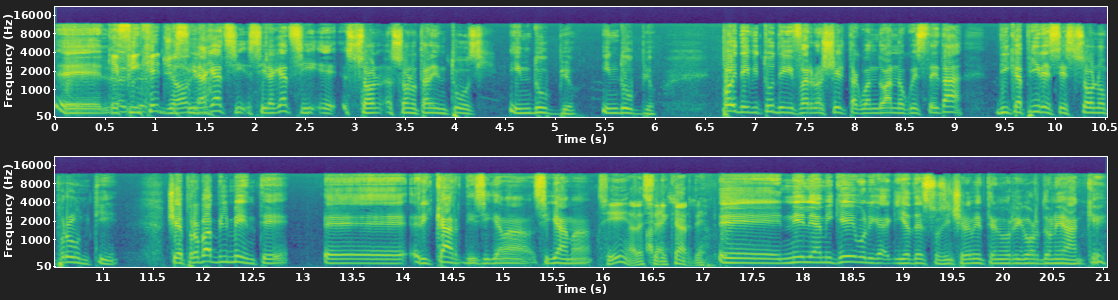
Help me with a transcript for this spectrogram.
Eh, Che finché sti gioca. ragazzi, sti ragazzi eh, son- sono talentuosi, indubbio, indubbio. Poi devi, tu devi fare una scelta quando hanno questa età di capire se sono pronti. Cioè probabilmente eh, Riccardi si chiama, si chiama? Sì, Alessio Alessio, Riccardi. E nelle amichevoli, che io adesso sinceramente non ricordo neanche,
